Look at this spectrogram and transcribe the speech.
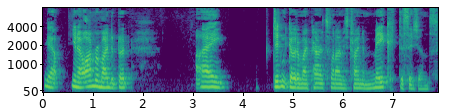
Yeah. You know, I'm reminded that I didn't go to my parents when I was trying to make decisions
